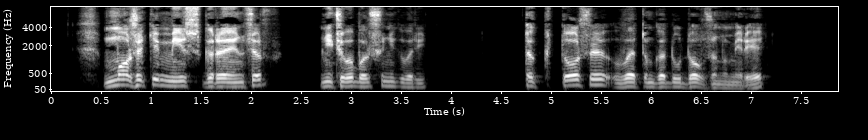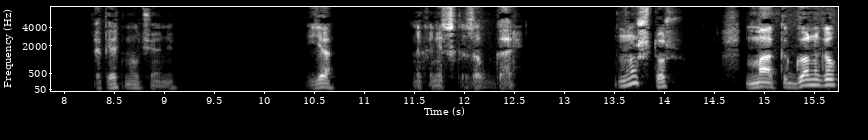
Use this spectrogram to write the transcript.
— Можете, мисс Грейнджер, ничего больше не говорить. — Так кто же в этом году должен умереть? Опять молчание. — Я, — наконец сказал Гарри. — Ну что ж, МакГонагал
